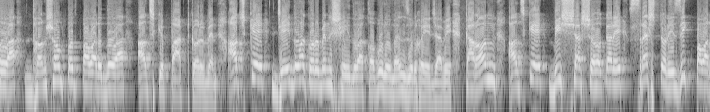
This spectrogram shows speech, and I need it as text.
দোয়া, ধন সম্পদ পাওয়ার দোয়া আজকে পাঠ করবেন। আজকে যেই দোয়া করবেন, সেই দোয়া কবুল ও মঞ্জুর হয়ে যাবে। কারণ আজকে বিশ্বাস সহকারে শ্রেষ্ঠ রিজিক পাওয়ার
